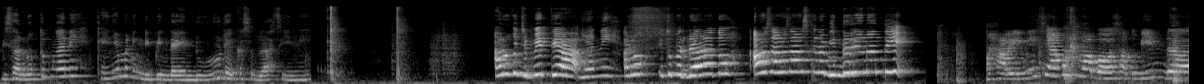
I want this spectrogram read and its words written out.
Bisa nutup nggak nih? Kayaknya mending dipindahin dulu deh ke sebelah sini. Aduh kejepit ya? Iya nih. Aduh itu berdarah tuh. Awas awas awas kena bindernya nanti. Hari ini sih aku cuma bawa satu binder.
